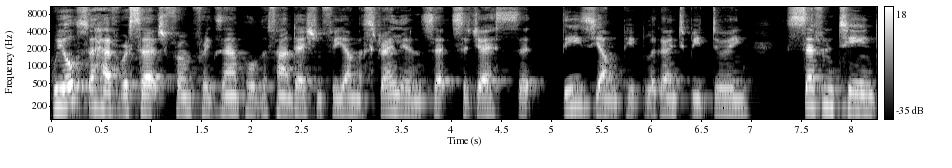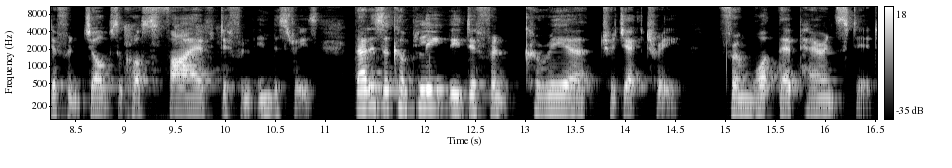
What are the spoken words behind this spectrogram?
We also have research from, for example, the Foundation for Young Australians that suggests that these young people are going to be doing 17 different jobs across five different industries. That is a completely different career trajectory from what their parents did.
